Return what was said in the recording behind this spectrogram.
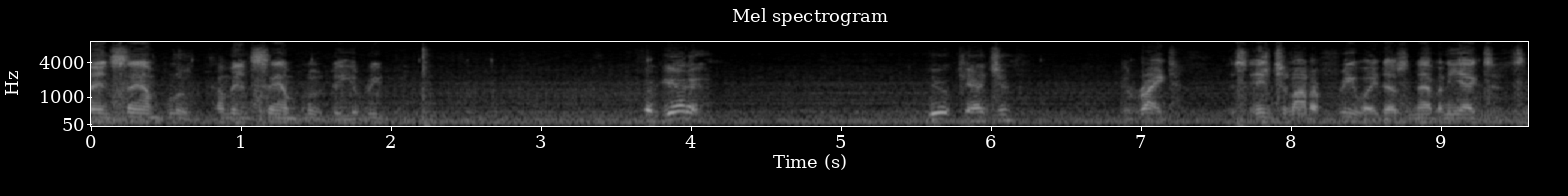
Come in, Sam Blue. Come in, Sam Blue. Do you read me? Forget it. You catch him. You're right. This enchilada freeway doesn't have any exits.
